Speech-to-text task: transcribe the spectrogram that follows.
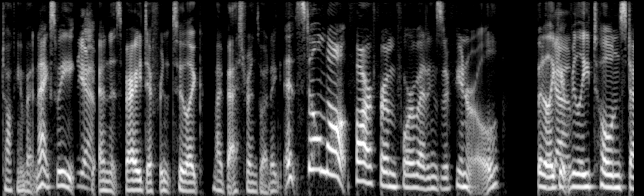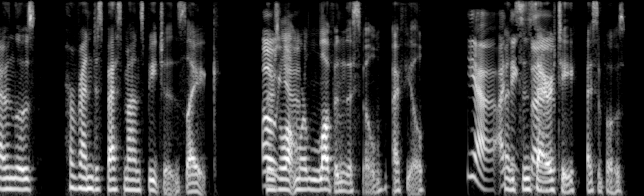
talking about next week. Yeah. And it's very different to like my best friend's wedding. It's still not far from Four Weddings and a Funeral, but like Yeah. it really tones down those horrendous best man speeches. Like Oh, there's a lot more love in this film, I feel. Yeah, I and think so. sincerity, I suppose.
